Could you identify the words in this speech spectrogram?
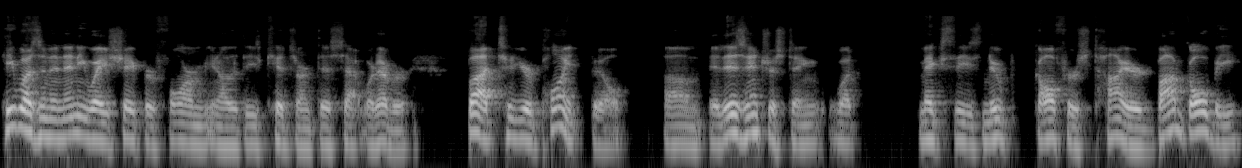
he wasn't in any way, shape, or form, you know, that these kids aren't this, that, whatever. But to your point, Bill, um, it is interesting what makes these new golfers tired. Bob Goalby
